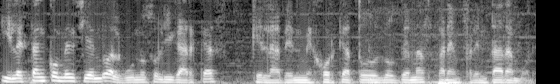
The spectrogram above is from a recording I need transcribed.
Y la están convenciendo algunos oligarcas que la ven mejor que a todos los demás para enfrentar a Morena.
